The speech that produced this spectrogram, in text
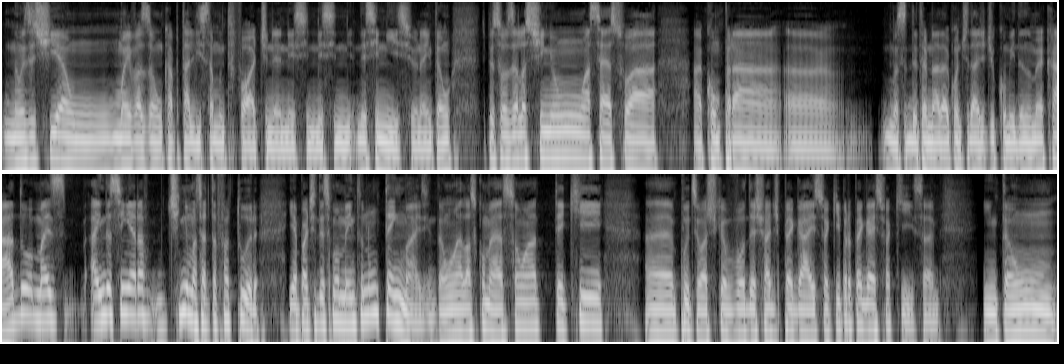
não existia um- uma evasão capitalista muito forte né, nesse, nesse, nesse início, né? Então, as pessoas elas tinham acesso a, a comprar ah, uma determinada quantidade de comida no mercado, mas ainda assim era, tinha uma certa fatura. E a partir desse momento não tem mais. Então elas começam a ter que. eh, putz, eu acho que eu vou deixar de pegar isso aqui para pegar isso aqui, sabe? Então.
